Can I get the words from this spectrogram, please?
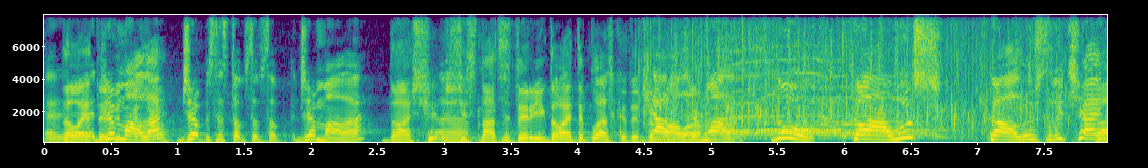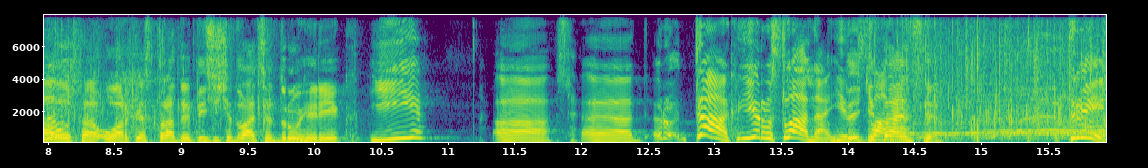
е, Давай, я тобі Джамала. Джам, стоп, стоп, стоп. Джамала. Да, ще 16 рік. Давайте плескати. Джамала. Так, Джамала. Ну, Калуш. Калуш, звичайно. Калуша оркестра 2022 рік. І. е, е, Ру- так, і Руслана. І Деякі Руслана. танці. Три.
